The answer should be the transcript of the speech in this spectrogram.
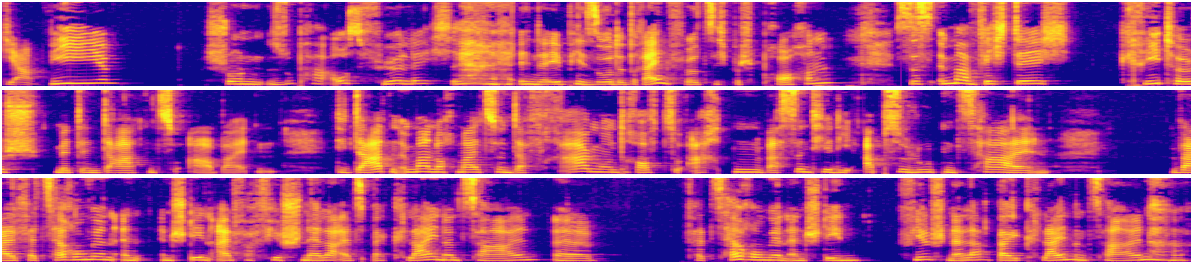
ja, wie schon super ausführlich in der Episode 43 besprochen, es ist immer wichtig, kritisch mit den Daten zu arbeiten, die Daten immer noch mal zu hinterfragen und darauf zu achten, was sind hier die absoluten Zahlen, weil Verzerrungen entstehen einfach viel schneller als bei kleinen Zahlen. Äh, Verzerrungen entstehen viel schneller bei kleinen Zahlen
